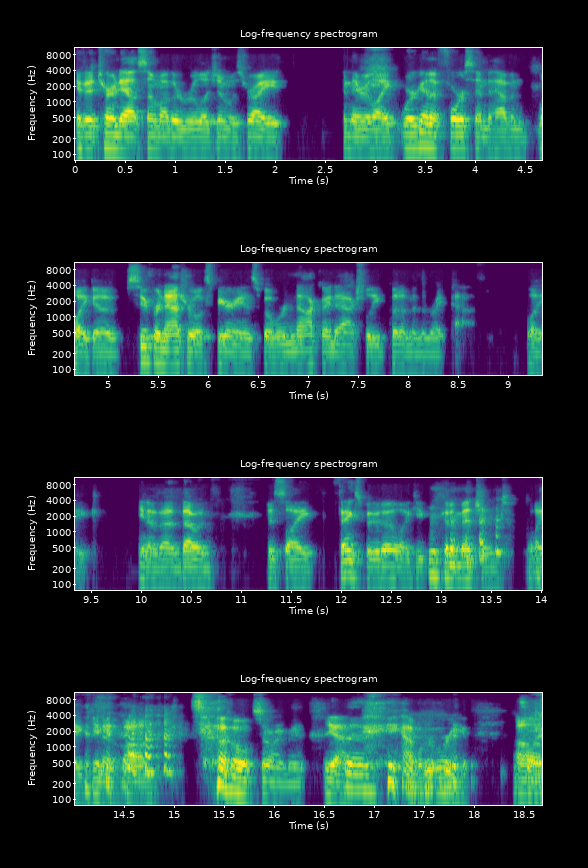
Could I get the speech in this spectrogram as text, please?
if it turned out some other religion was right and they were like we're going to force him to have an, like a supernatural experience but we're not going to actually put him in the right path. Like you know that that would just like thanks buddha like you could have mentioned like you know um so Sorry, man. yeah yeah where were you um,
